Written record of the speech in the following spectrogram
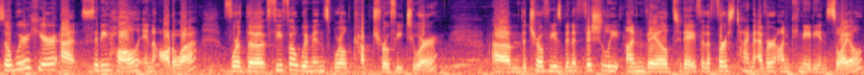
So we're here at City Hall in Ottawa for the FIFA Women's World Cup Trophy Tour. Um, the trophy has been officially unveiled today for the first time ever on Canadian soil.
